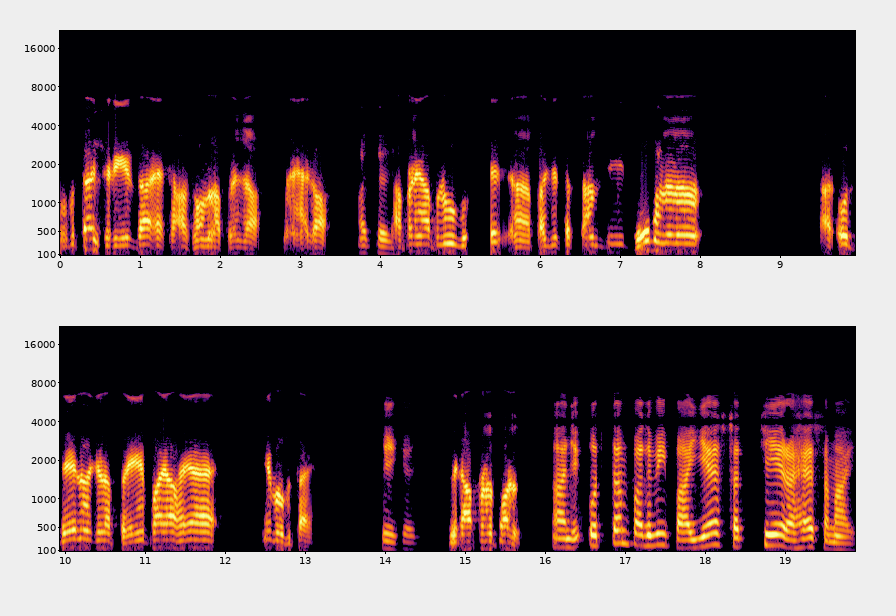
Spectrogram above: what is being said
ਮਮਤਾ ਸਰੀਰ ਦਾ ਅਹਿਸਾਸ ਹੋਣਾ ਆਪਣੇ ਦਾ ਹੈਗਾ। ਅੱਛਾ ਜੀ। ਆਪਣੇ ਆਪ ਨੂੰ ਪੰਜ ਤੱਤਾਂ ਦੀ ਦੇਹ ਮੰਨਣਾ ਔਰ ਉਹ ਦੇਹ ਨਾਲ ਜਿਹੜਾ ਪ੍ਰੇਮ ਪਾਇਆ ਹੋਇਆ ਹੈ ਇਹ ਮਮਤਾ ਹੈ। ਠੀਕ ਹੈ ਜੀ। ਜਿਹੜਾ ਆਪਣਾ ਪੜ ਹਾਂਜੀ ਉੱਤਮ ਪਦਵੀ ਪਾਈਐ ਸੱਚੇ ਰਹਿ ਸਮਾਏ।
